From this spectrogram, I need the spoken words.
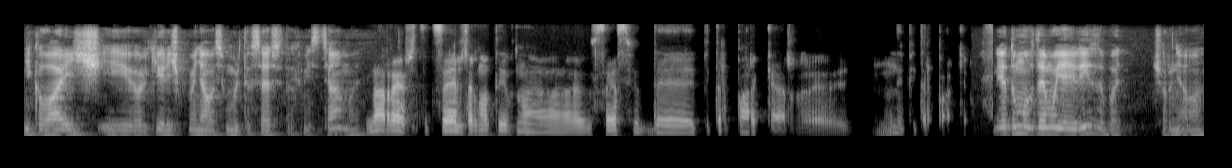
Ніколаїч і Олькіріч помінялися в мультивсесвітах місцями. Нарешті, це альтернативна всесвіт, де Пітер Паркер, е, не Пітер Паркер. Я думав, де моя Елізабет чорнява.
